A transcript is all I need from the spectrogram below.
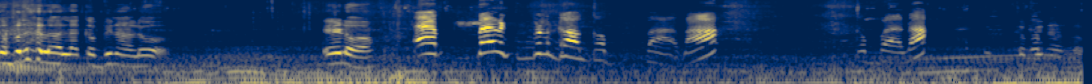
ಕಬ್ಬಿನ ಹಾಲು ಅಲ್ಲ ಕಬ್ಬಿನ ಹಾಲು ಹೇಳು ಕಬ್ಬಿನ ಹಾಲು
